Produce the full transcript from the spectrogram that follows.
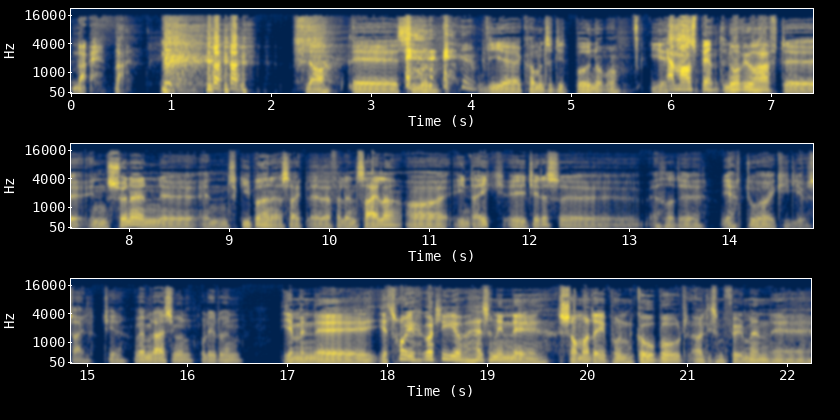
Nej. Nej. Nå, øh, Simon, vi er kommet til dit bådnummer. Yes. Jeg er meget spændt. Nu har vi jo haft øh, en søn af en, øh, en skipper, han har sagt, i hvert fald en sejler, og en, der ikke, øh, Jettas, øh, hvad hedder det, ja, du har ikke levet sejl, Jetta. Hvad med dig, Simon? Hvor lever du henne? Jamen, øh, jeg tror, jeg kan godt lide at have sådan en øh, sommerdag på en go-boat, og ligesom føle, man øh,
